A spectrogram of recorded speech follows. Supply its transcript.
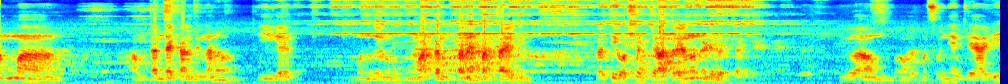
ನಮ್ಮ ನಮ್ಮ ತಂದೆ ಕಾಲದಿಂದನೂ ಹೀಗೆ ಮುಂದೆ ಮಾಡ್ಕೊಂತಾನೆ ಬರ್ತಾ ಇದ್ದೀವಿ. ಪ್ರತಿ ವರ್ಷ ಜಾತ್ರೆಯೂ ನಡೆಯುತ್ತೆ. ಈಗ ಬಸವ ಬಸವನ ಜಯಂತಿ ಆಗಿ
